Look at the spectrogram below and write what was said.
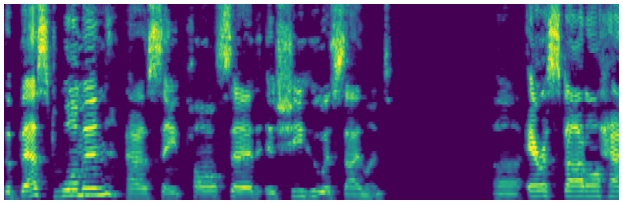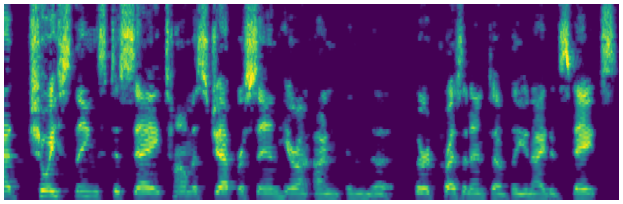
The best woman, as St. Paul said, is she who is silent. Uh, Aristotle had choice things to say. Thomas Jefferson, here on, on in the third president of the United States.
